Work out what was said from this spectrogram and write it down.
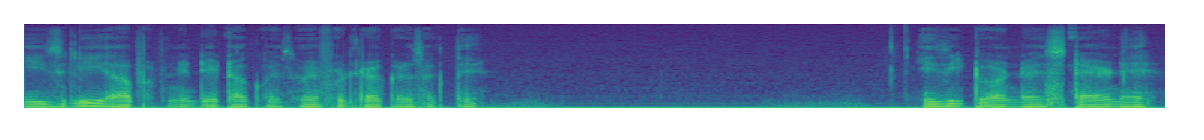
इजीली आप अपने डेटा को इसमें फ़िल्टर कर सकते हैं। इजी टू अंडरस्टैंड है।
